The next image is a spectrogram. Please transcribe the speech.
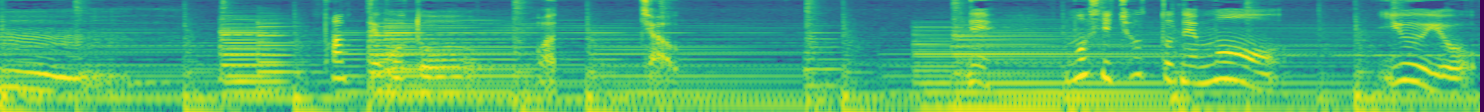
うん。パッて断っちゃう。でもしちょっとでも猶予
